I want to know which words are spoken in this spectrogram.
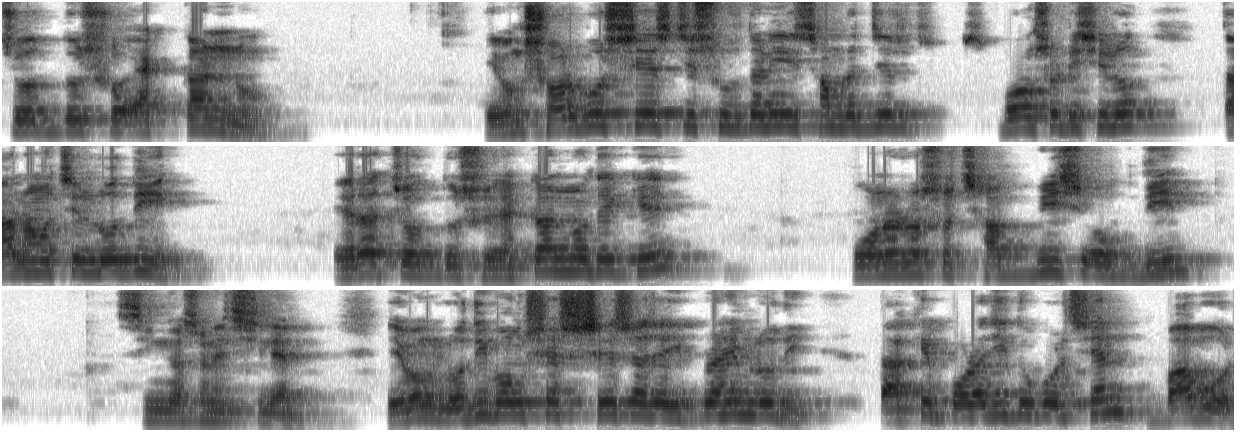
চোদ্দশো একান্ন। এবং সর্বশেষ যে সুলতানি সাম্রাজ্যের বংশটি ছিল, তার নাম হচ্ছে লোদি। এরা চোদ্দশো একান্ন থেকে পনেরোশো ছাব্বিশ অবধি সিংহাসনে ছিলেন। এবং লোদি বংশের শেষ রাজা ইব্রাহিম লোদি, তাকে পরাজিত করছেন বাবর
